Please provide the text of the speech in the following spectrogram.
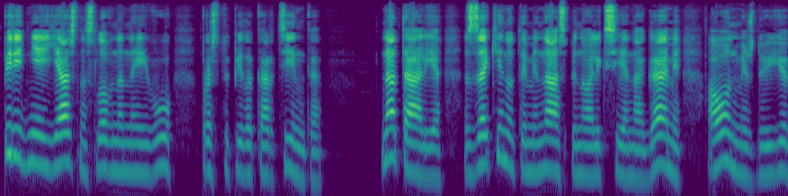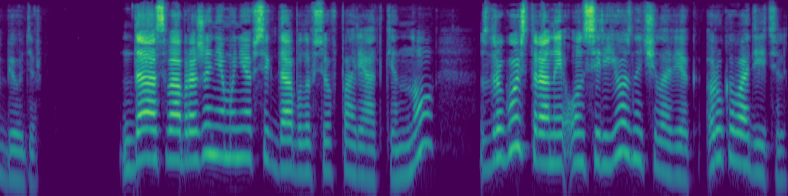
Перед ней ясно, словно наяву, проступила картинка. Наталья с закинутыми на спину Алексея ногами, а он между ее бедер. Да, с воображением у нее всегда было все в порядке, но, с другой стороны, он серьезный человек, руководитель,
